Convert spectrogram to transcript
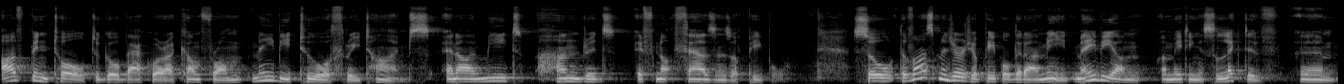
I've been told to go back where I come from maybe two or three times, and I meet hundreds, if not thousands, of people. So the vast majority of people that I meet, maybe I'm, I'm meeting a selective um,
